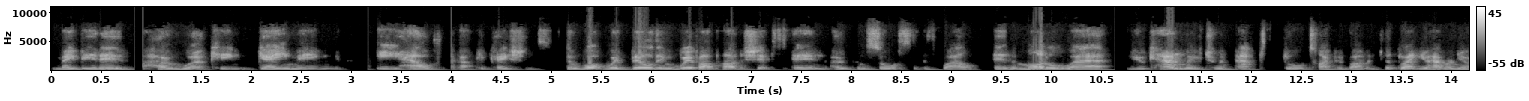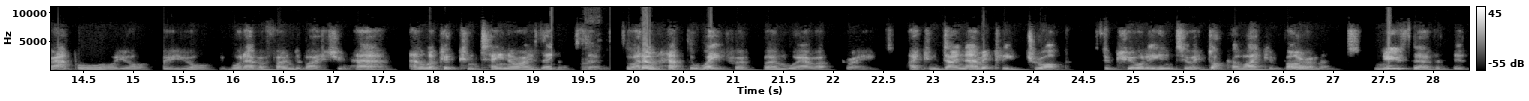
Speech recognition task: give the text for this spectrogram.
Maybe it is home working, gaming, e-health applications. So what we're building with our partnerships in open source as well is a model where you can move to an app store type environment, just like you have on your Apple or your your whatever phone device you have, and look at containerization. Right. So I don't have to wait for a firmware upgrade. I can dynamically drop securely into a Docker-like environment new services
